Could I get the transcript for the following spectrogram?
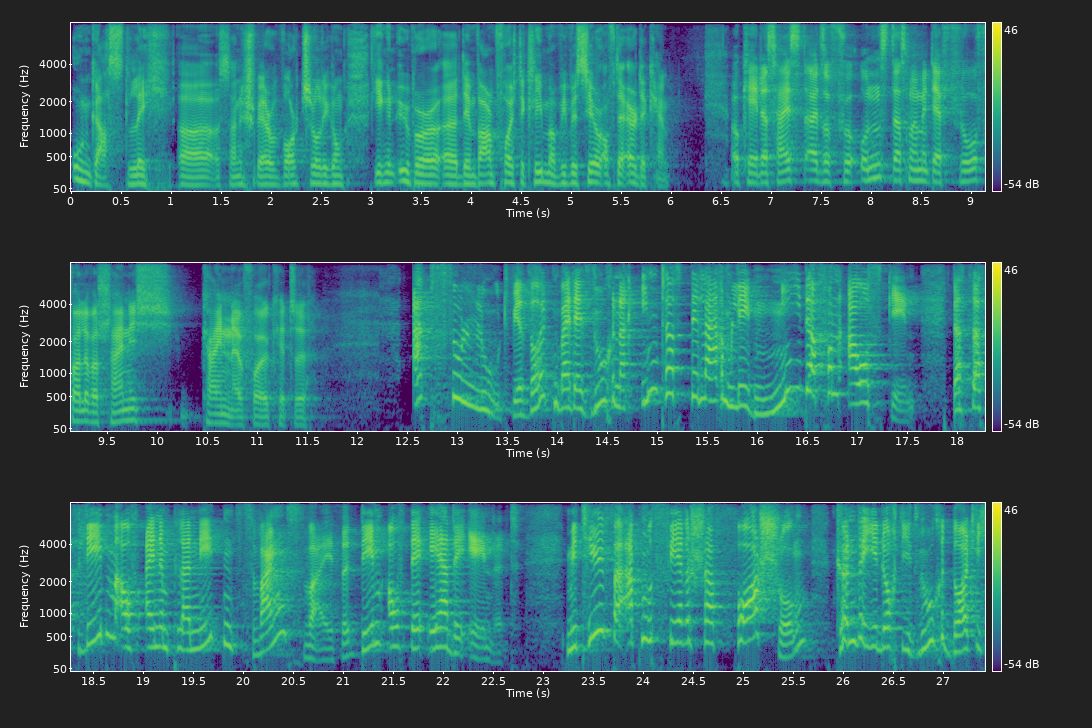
ungastlich, äh, ist eine schwere Wort, Entschuldigung, gegenüber äh, dem warmfeuchten Klima, wie wir es hier auf der Erde kennen. Okay, das heißt also für uns, dass man mit der Flohfalle wahrscheinlich keinen Erfolg hätte. Absolut. Wir sollten bei der Suche nach interstellarem Leben nie davon ausgehen, dass das Leben auf einem Planeten zwangsweise dem auf der Erde ähnelt. Mithilfe atmosphärischer Forschung können wir jedoch die Suche deutlich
